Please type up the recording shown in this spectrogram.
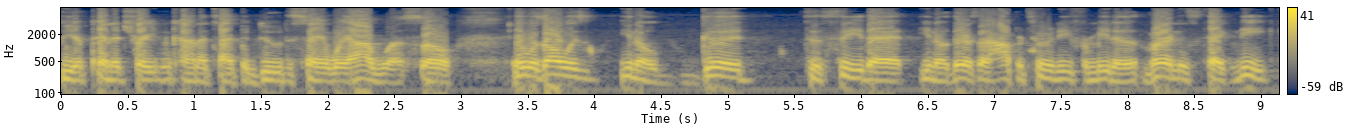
be a penetrating kind of type of dude, the same way I was. So it was always, you know, good to see that you know there's an opportunity for me to learn this technique,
